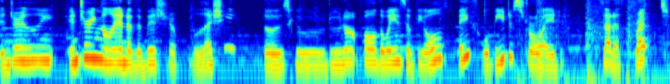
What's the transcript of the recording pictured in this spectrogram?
Entering, entering the land of the Bishop Leshy? Those who do not follow the ways of the old faith will be destroyed. Is that a threat?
